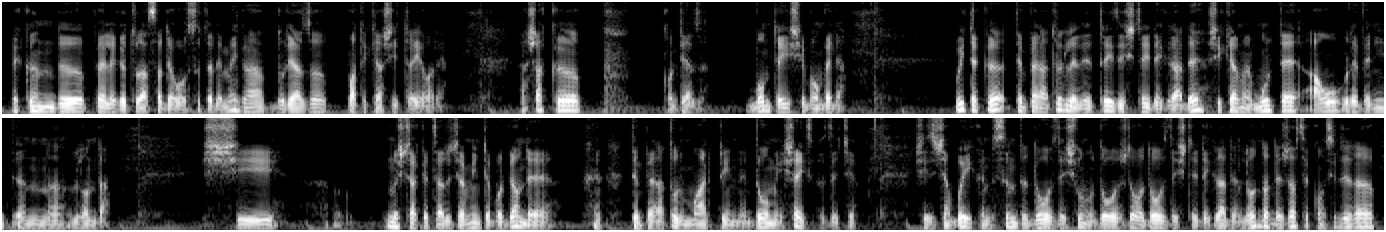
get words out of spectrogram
pe când pe legătura asta de 100 de mega durează poate chiar și 3 ore. Așa că contează. Vom trăi și vom vedea. Uite că temperaturile de 33 de grade și chiar mai multe au revenit în uh, Londra. Și uh, nu știu dacă ți-aduce aminte, vorbeam de temperaturi mari prin 2016 și ziceam, băi, când sunt 21, 22, 23 de grade în Londra, deja se consideră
